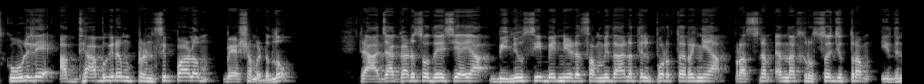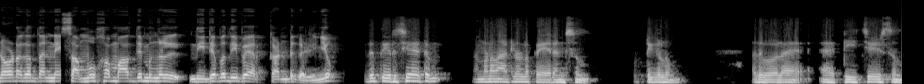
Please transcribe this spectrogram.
സ്കൂളിലെ അധ്യാപകരും പ്രിൻസിപ്പാളും വേഷമിടുന്നു. രാജാക്കാട് സ്വദേശിയായ ബിനു സി ബെന്നിയുടെ സംവിധാനത്തിൽ പുറത്തിറങ്ങിയ പ്രശ്നം എന്ന ഹ്രസ്വചിത്രം ഇതിനോടകം തന്നെ സമൂഹ മാധ്യമങ്ങളിൽ നിരവധി പേർ കണ്ടു കഴിഞ്ഞു. ഇത് തീർച്ചയായിട്ടും നമ്മുടെ നാട്ടിലുള്ള പേരൻസും കുട്ടികളും അതുപോലെ ടീച്ചേഴ്സും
